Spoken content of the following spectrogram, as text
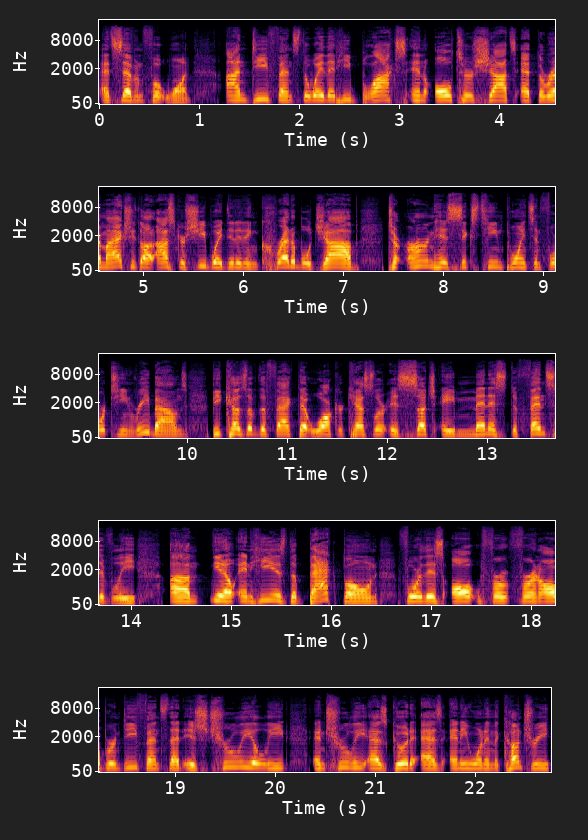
at seven foot one on defense, the way that he blocks and alters shots at the rim. I actually thought Oscar Tshiebwe did an incredible job to earn his 16 points and 14 rebounds because of the fact that Walker Kessler is such a menace defensively. Um, you know, and he is the backbone for this all for for an Auburn defense that is truly elite and truly as good as anyone in the country.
